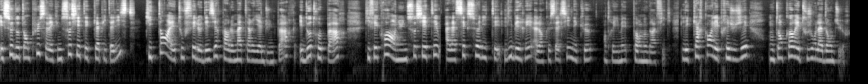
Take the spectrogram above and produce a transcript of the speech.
Et ce d'autant plus avec une société capitaliste qui tend à étouffer le désir par le matériel d'une part, et d'autre part, qui fait croire en une société à la sexualité libérée alors que celle-ci n'est que, entre guillemets, pornographique. Les carcans et les préjugés ont encore et toujours la dent dure.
